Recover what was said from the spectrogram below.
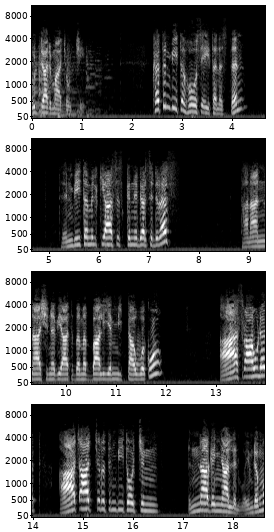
ውድ አድማጮቼ ከትንቢተ ሆሴ ተነስተን ትንቢተ ምልኪያስ እስክንደርስ ድረስ ታናናሽ ነቢያት በመባል የሚታወቁ አስራ ሁለት አጫጭር ትንቢቶችን እናገኛለን ወይም ደግሞ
